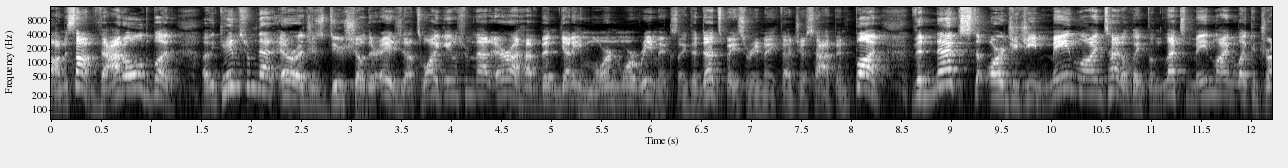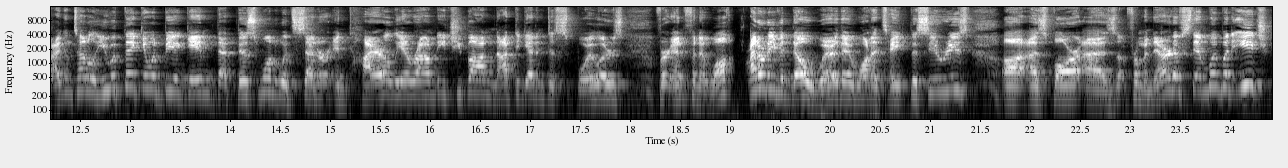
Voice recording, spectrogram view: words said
Um, it's not that old, but uh, the games from that era just do show their age. That's why games from that era have been getting more and more remakes, like the Dead Space remake that just happened. But the next RGG mainline title, like the next mainline Like a Dragon title, you would think it would be a game that this one would center entirely around Ichiban, not to get into spoilers for Infinite Wealth. I don't even know where they want to take the series uh, as far as from a narrative standpoint, but each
